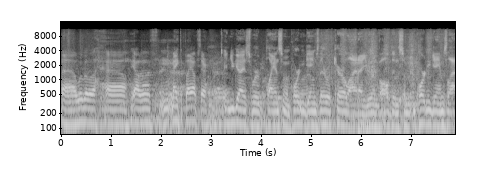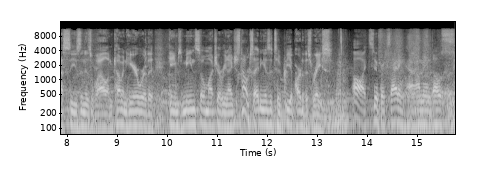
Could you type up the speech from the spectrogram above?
uh, we will uh, yeah we'll make the playoffs there. And you guys were playing some important games there with Carolina. You were involved in some important games last season as well. And coming here where the games mean so much every night, just how exciting is it to be a part of this race? Oh, it's super exciting. Uh, I mean, those.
